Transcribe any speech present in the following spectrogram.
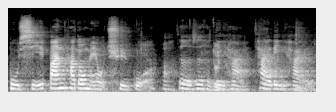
补习班他都没有去过，哇，真的是很厉害，太厉害了，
